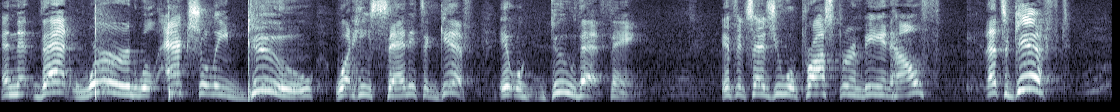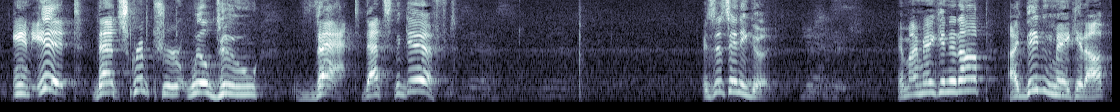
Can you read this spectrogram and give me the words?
and that that word will actually do what he said. It's a gift. It will do that thing. If it says you will prosper and be in health that's a gift and it that scripture will do that. That's the gift. Is this any good? Am I making it up? I didn't make it up.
